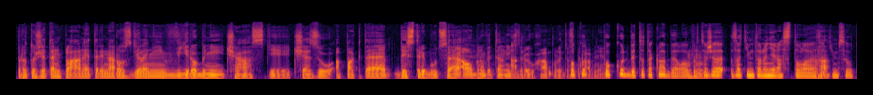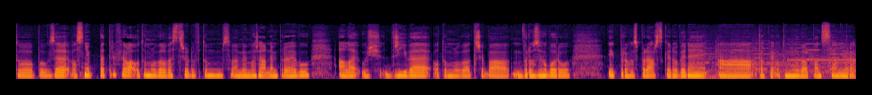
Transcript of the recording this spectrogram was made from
Protože ten plán je tedy na rozdělení výrobní části Česu a pak té distribuce a obnovitelných a zdrojů, chápu to pokud, správně. Pokud by to takhle bylo, mm-hmm. protože zatím to není na stole, Aha. zatím jsou to pouze, vlastně Petr Fila o tom mluvil ve středu v tom svém mimořádném projevu, ale už dříve o tom mluvil třeba v rozhovoru i pro hospodářské noviny a také o tom mluvil pan Staňura.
